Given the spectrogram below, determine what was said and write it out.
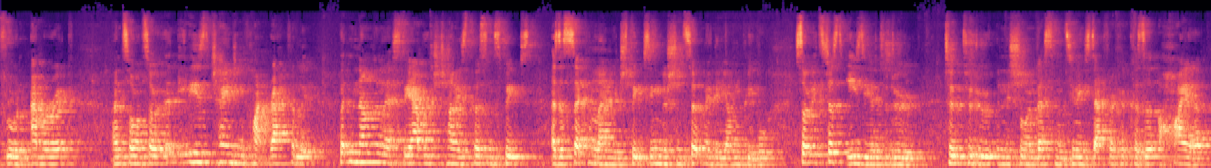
fluent Amharic, and so on. So it, it is changing quite rapidly. But nonetheless, the average Chinese person speaks as a second language, speaks English, and certainly the young people. So it's just easier to do to, to do initial investments in East Africa because a higher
